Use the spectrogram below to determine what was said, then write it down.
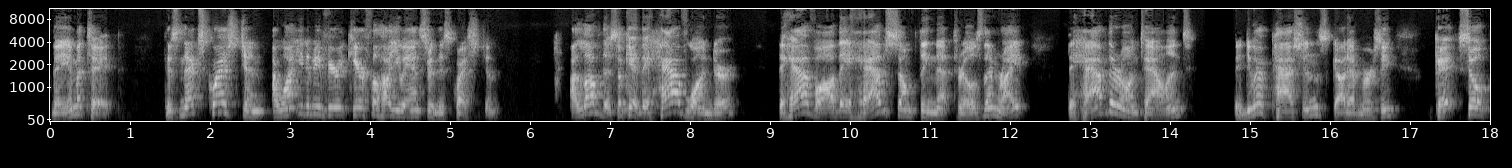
they imitate this next question, I want you to be very careful how you answer this question. I love this. Okay, they have wonder, they have awe, they have something that thrills them, right? They have their own talent, they do have passions, God have mercy. Okay, so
